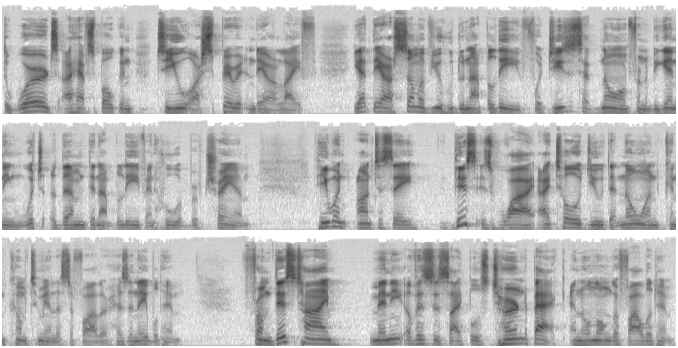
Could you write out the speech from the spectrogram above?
The words I have spoken to you are spirit and they are life. Yet there are some of you who do not believe, for Jesus had known from the beginning which of them did not believe and who would betray him. He went on to say, This is why I told you that no one can come to me unless the Father has enabled him. From this time, many of his disciples turned back and no longer followed him.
